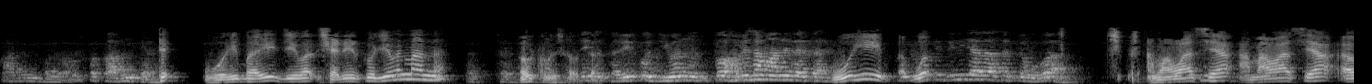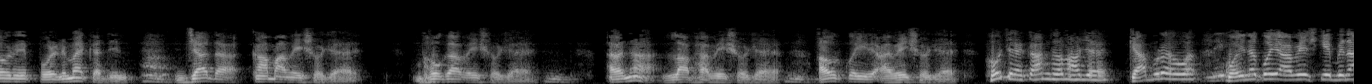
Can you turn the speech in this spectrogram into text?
कारण उसका कारण क्या है? ठीक, वही भाई जीवन शरीर को जीवन मानना। अच्छा। और कौन सा होता? है शरीर को जीवन तो हमेशा माने रहता है। वही वो दिन ही ज़्यादा सत्य हुआ? अमावस्या अमावस्या और ये पूर्णिमा का दिन। हाँ। ज़्यादा कामावेश हो जाए भोगावेश हो जाए। है ना लाभावेश हो जाए और कोई आवेश हो जाए। हो जाए काम धर्म हो जाए। क्या बुरा हुआ? कोई ना कोई आवेश के बिना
